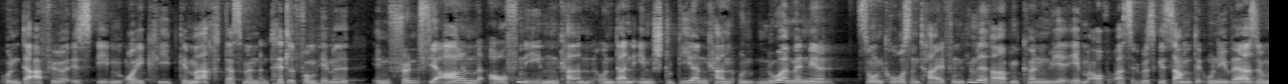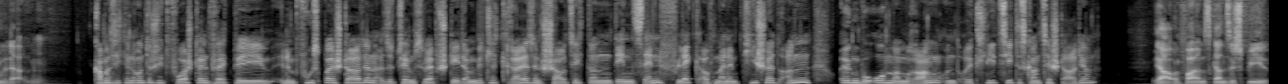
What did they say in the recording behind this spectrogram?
Und dafür ist eben Euklid gemacht, dass man ein Drittel vom Himmel in fünf Jahren aufnehmen kann und dann eben studieren kann. Und nur wenn wir so einen großen Teil vom Himmel haben, können wir eben auch was über das gesamte Universum lernen. Kann man sich den Unterschied vorstellen, vielleicht wie in einem Fußballstadion? Also James Webb steht am Mittelkreis und schaut sich dann den Senfleck auf meinem T-Shirt an, irgendwo oben am Rang und Euklid sieht das ganze Stadion? Ja, und vor allem das ganze Spiel.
